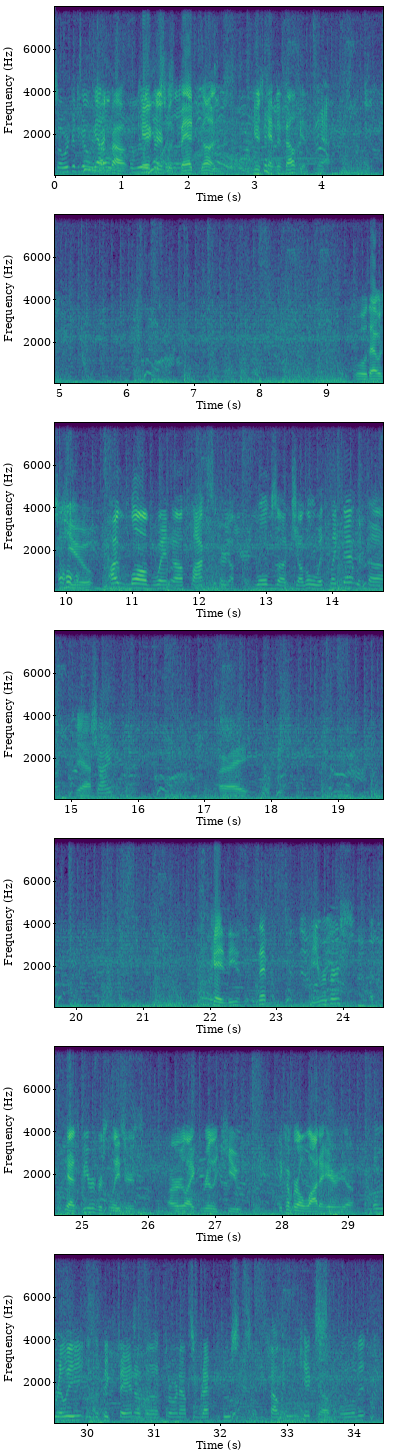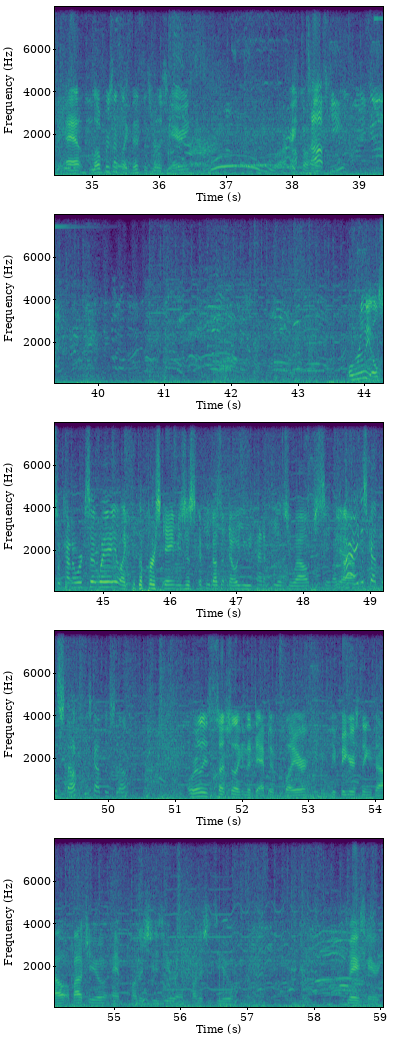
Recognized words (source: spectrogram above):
So we're good to go. We got Talking about characters with bad guns. Here's Captain Falcon. Yeah. Oh, that was Oh, cute. I love when uh, fox or uh, wolves uh, juggle with like that with uh, Yeah. shine. All right. Okay, these is that B reverse? Uh, Yeah, it's B reverse lasers are like really cute. They cover a lot of area. But ORLY is a big fan of uh, throwing out some raptor boosts and some falcon kicks Yep. in the middle of it. At low percents like this, is ORLY scary. Ooh, Alright, off the go top. Well, really also kind of works that way. Like the first game, he's just if he doesn't know you, he kind of feels you out, just saying like, Yeah. all right, he's got this stuff, he's got this stuff. ORLY, is such like an adaptive player. He figures things out about you and punishes you and punishes you. Very scary.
